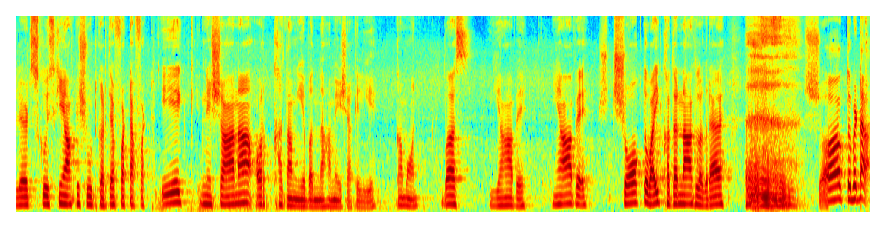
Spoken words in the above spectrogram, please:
लेट्स को इसकी आँख पे शूट करते हैं फटाफट। एक निशाना और ख़त्म ये बंदा हमेशा के लिए। कम ऑन बस यहाँ पे यहाँ पे। शौक तो भाई खतरनाक लग रहा है। शौक तो बेटा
